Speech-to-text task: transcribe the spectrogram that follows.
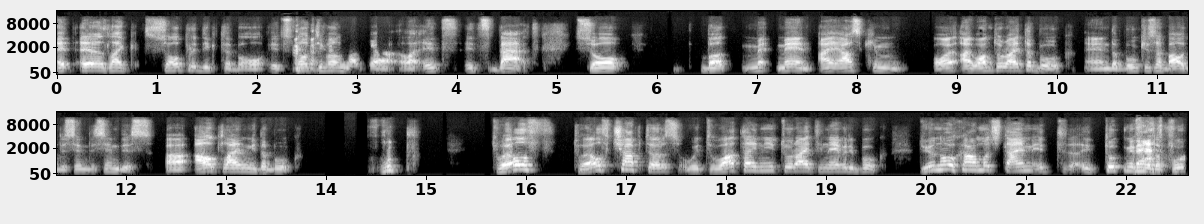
it, it was like so predictable it's not even like, a, like it's it's bad so but man i ask him oh, i want to write a book and the book is about this and this and this uh, outline me the book Whoop. 12 12 chapters with what i need to write in every book do you know how much time it it took me That's, for the full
